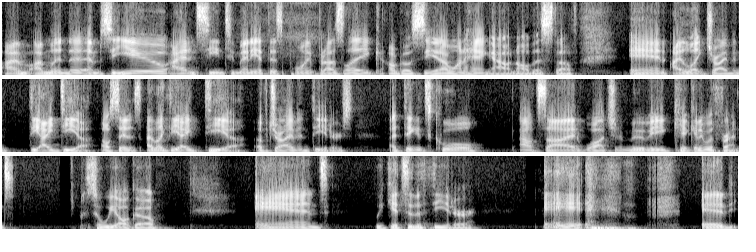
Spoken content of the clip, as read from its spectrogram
I'm I'm into MCU. I hadn't seen too many at this point, but I was like, I'll go see it. I want to hang out and all this stuff. And I like driving the idea. I'll say this. I like the idea of drive-in theaters. I think it's cool outside watching a movie, kicking it with friends. So we all go. And we get to the theater and, and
